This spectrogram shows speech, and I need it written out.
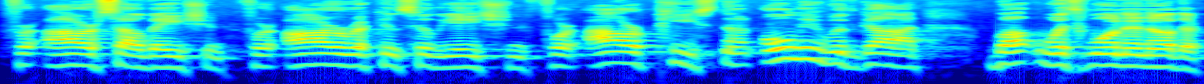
for our salvation, for our reconciliation, for our peace, not only with God, but with one another.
